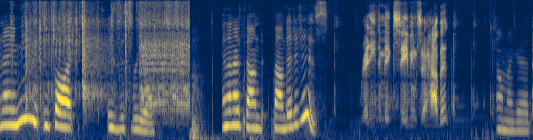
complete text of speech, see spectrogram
And I immediately thought, is this real? And then I found found that it is. Ready to make savings a habit? Oh my god.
